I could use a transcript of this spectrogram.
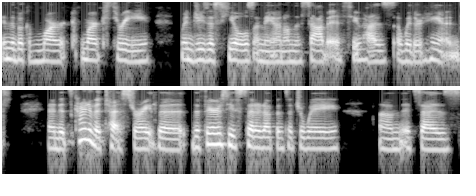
in the book of Mark, Mark 3, when Jesus heals a man on the Sabbath who has a withered hand. And it's kind of a test, right? The, the Pharisees set it up in such a way, um, it says,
